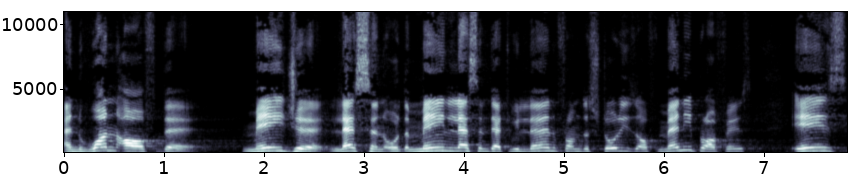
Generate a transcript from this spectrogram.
And one of the major lesson or the main lesson that we learn from the stories of many prophets is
